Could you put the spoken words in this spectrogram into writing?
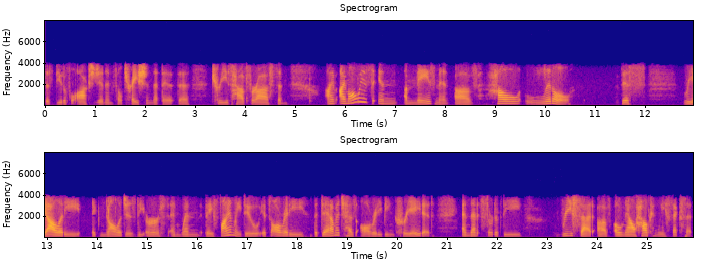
this beautiful oxygen and filtration that the the trees have for us. And I'm I'm always in amazement of how little this reality acknowledges the earth. And when they finally do it's already the damage has already been created. And then it's sort of the reset of oh now how can we fix it?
